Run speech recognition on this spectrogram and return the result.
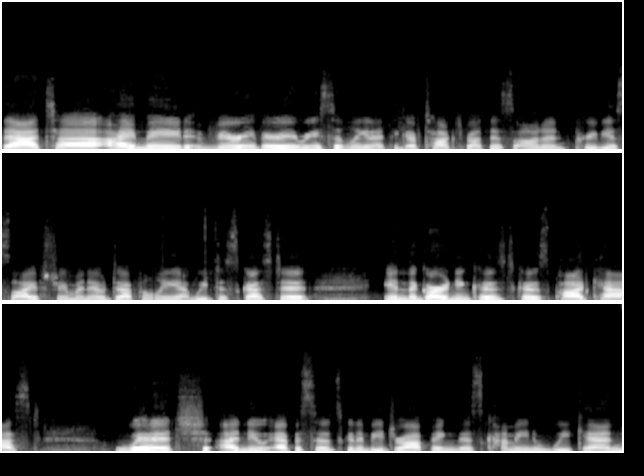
that uh, I made very, very recently, and I think I've talked about this on a previous live stream. I know definitely we discussed it in the Gardening Coast to Coast podcast, which a new episode is going to be dropping this coming weekend,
